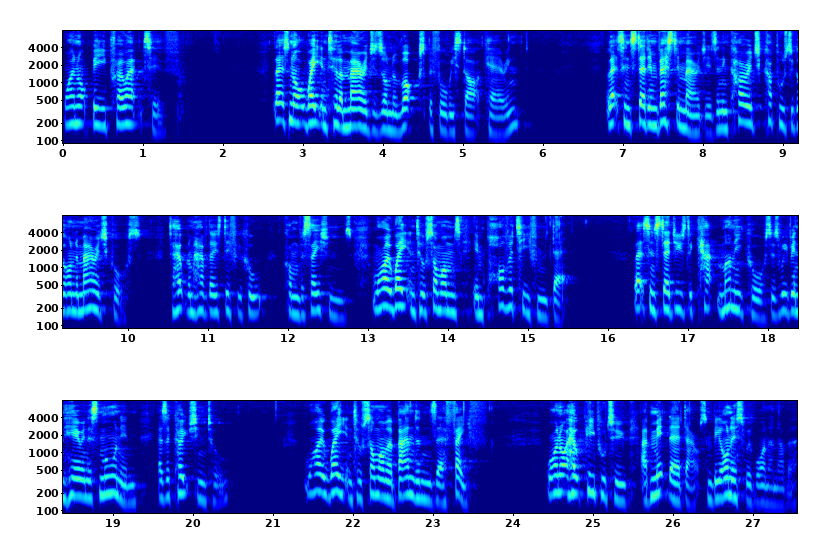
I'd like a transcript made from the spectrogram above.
Why not be proactive? Let's not wait until a marriage is on the rocks before we start caring. Let's instead invest in marriages and encourage couples to go on the marriage course to help them have those difficult conversations? Why wait until someone's in poverty from debt? Let's instead use the CAP money course, as we've been hearing this morning, as a coaching tool. Why wait until someone abandons their faith? Why not help people to admit their doubts and be honest with one another?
